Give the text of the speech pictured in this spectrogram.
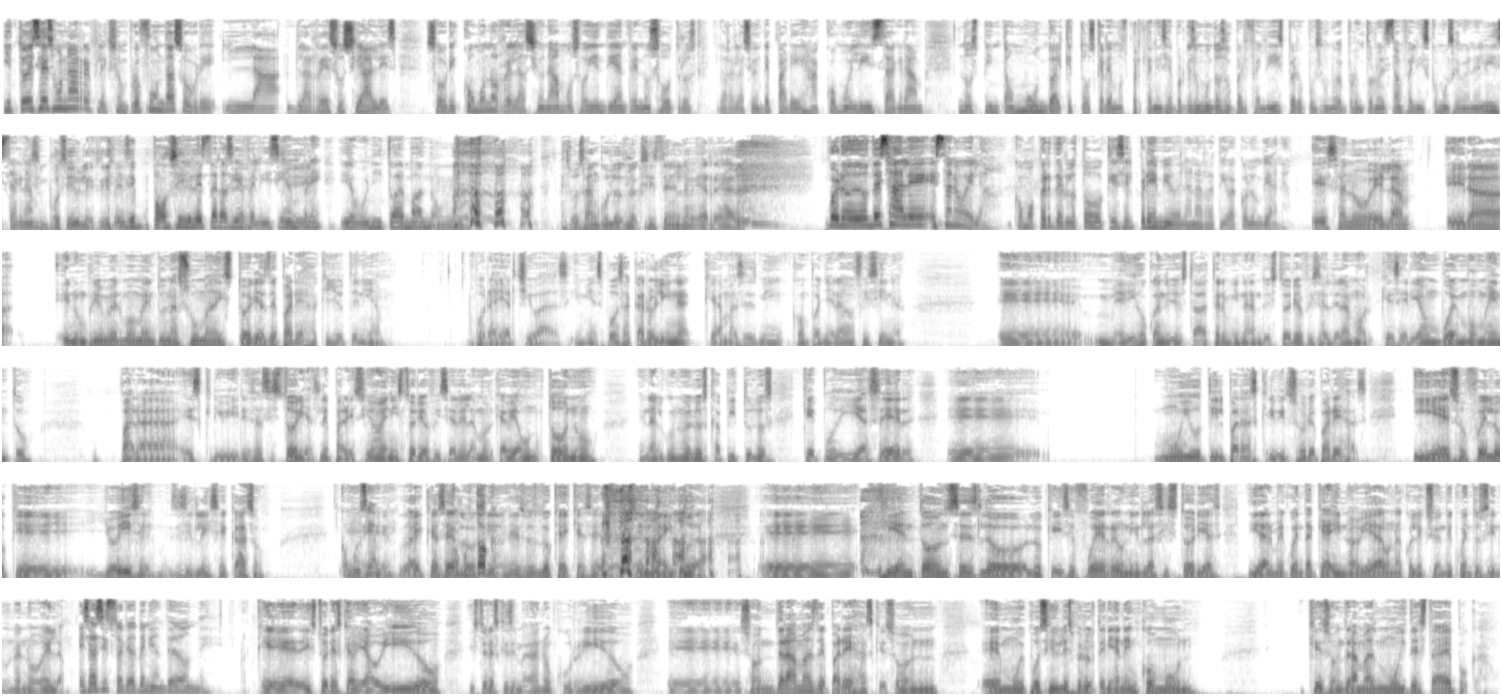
Y entonces es una reflexión profunda sobre la- las redes sociales, sobre cómo nos relacionamos hoy en día entre nosotros, las relaciones de pareja, cómo el Instagram nos pinta un mundo al que todos queremos pertenecer porque es un mundo súper feliz, pero pues uno de pronto no es tan feliz como se ve en el Instagram. Es imposible, sí. Es imposible estar así de feliz sí. siempre y de bonito además, ¿no? Mm. Esos ángulos no existen en la vida real. Bueno, ¿de dónde sale esta novela? ¿Cómo perderlo todo? Que es el premio de la narrativa colombiana. Esa novela era en un primer momento una suma de historias de pareja que yo tenía por ahí archivadas. Y mi esposa Carolina, que además es mi compañera de oficina, eh, me dijo cuando yo estaba terminando Historia Oficial del Amor que sería un buen momento para escribir esas historias. Le pareció en Historia Oficial del Amor que había un tono en alguno de los capítulos que podía ser eh, muy útil para escribir sobre parejas. Y eso fue lo que yo hice, es decir, le hice caso. Como Eh, siempre. Hay que hacerlo, sí, eso es lo que hay que hacer, sí, no hay duda. Eh, y entonces lo, lo que hice fue reunir las historias y darme cuenta que ahí no había una colección de cuentos, sino una novela ¿Esas historias venían de dónde? Que de historias que había oído, historias que se me habían ocurrido, eh, son dramas de parejas que son eh, muy posibles, pero tenían en común que son dramas muy de esta época.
